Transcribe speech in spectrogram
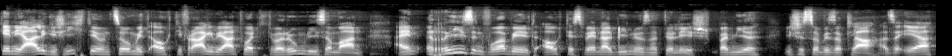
geniale Geschichte und somit auch die Frage beantwortet, warum dieser Mann ein Riesenvorbild auch des Sven Albinus natürlich ist. Bei mir ist es sowieso klar. Also er,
